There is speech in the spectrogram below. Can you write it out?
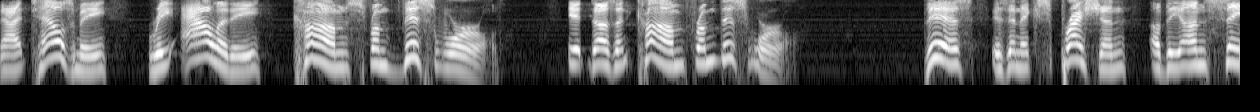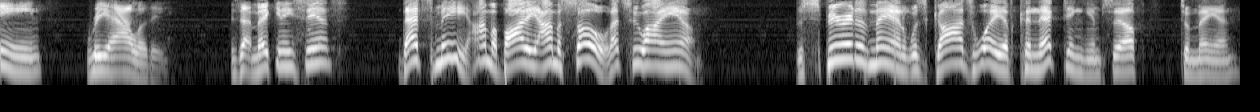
Now, it tells me reality comes from this world, it doesn't come from this world. This is an expression of the unseen reality. Does that make any sense? That's me. I'm a body, I'm a soul. That's who I am. The spirit of man was God's way of connecting himself to man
